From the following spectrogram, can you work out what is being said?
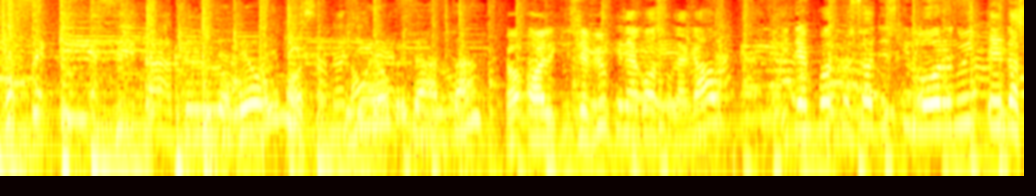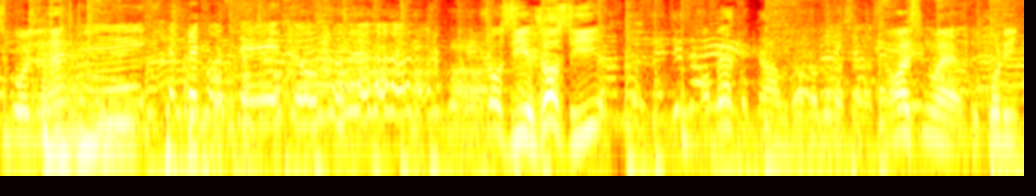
Você que é cidadão. entendeu aí, moça? Não é obrigado, tá? Olha, você viu que negócio legal? E depois a pessoa diz que loura não entende as coisas, né? É, isso é preconceito. Josias, Josias. Roberto Carlos, jogador da seleção. Olha se não é, do Corinthians,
